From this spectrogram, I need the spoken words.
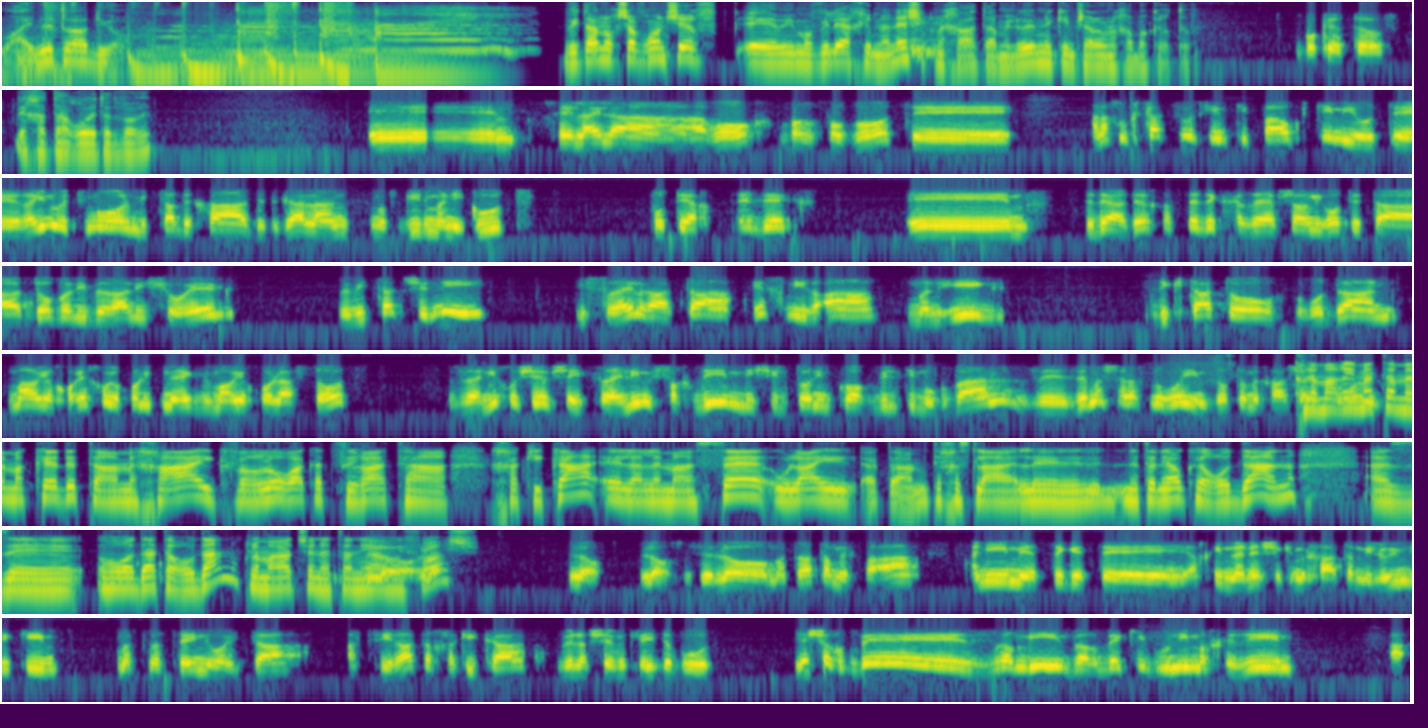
ויינט רדיו. ואיתנו עכשיו רון שרף, אה, ממובילי אחים לנשק, מחאת המילואימניקים, שלום לך, בוקר טוב. בוקר טוב. איך אתה רואה את הדברים? אה, אחרי לילה ארוך ברחובות, אה, אנחנו קצת שמחים טיפה אופטימיות. ראינו אתמול מצד אחד את גלנט מפגין מנהיגות, פותח צדק. אתה יודע, דרך הצדק הזה אפשר לראות את הדוב הליברלי שואג, ומצד שני, ישראל ראתה איך נראה מנהיג, דיקטטור, רודן, הוא יכול, איך הוא יכול להתנהג ומה הוא יכול לעשות. ואני חושב שהישראלים מפחדים משלטון עם כוח בלתי מוגבל, וזה מה שאנחנו רואים, זאת המחאה שאנחנו כלומר, רואים. כלומר, אם אתה ממקד את המחאה, היא כבר לא רק עצירת החקיקה, אלא למעשה, אולי אתה מתייחס לנתניהו כרודן, אז uh, הורדת הרודן? כלומר, עד שנתניהו לא, יפרוש? לא, זה לא מטרת המחאה. אני מייצג את uh, אחים לנשק, מחאת המילואימניקים. מטרתנו הייתה עצירת החקיקה ולשבת להידברות. יש הרבה זרמים והרבה כיוונים אחרים.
